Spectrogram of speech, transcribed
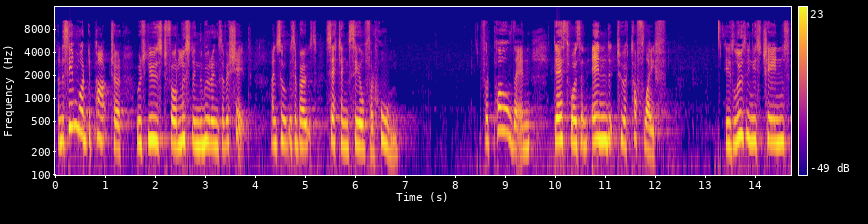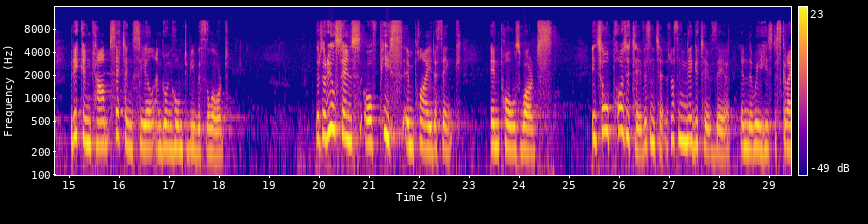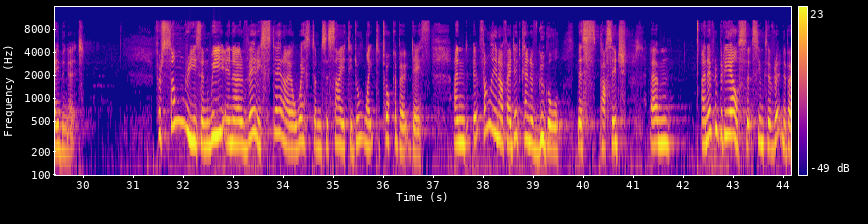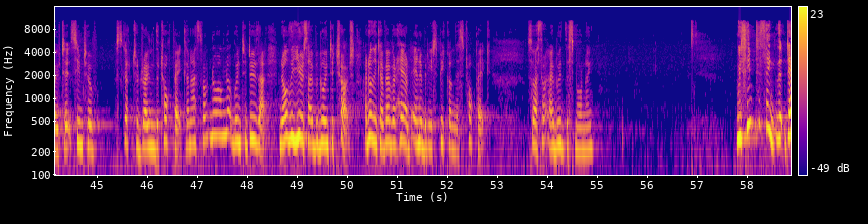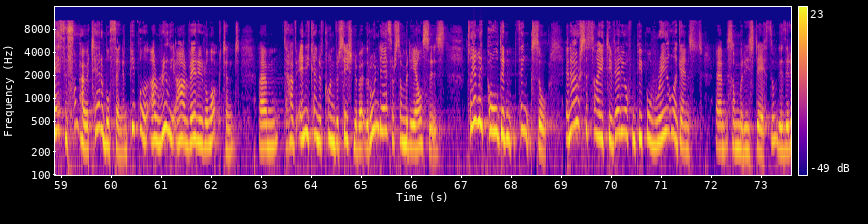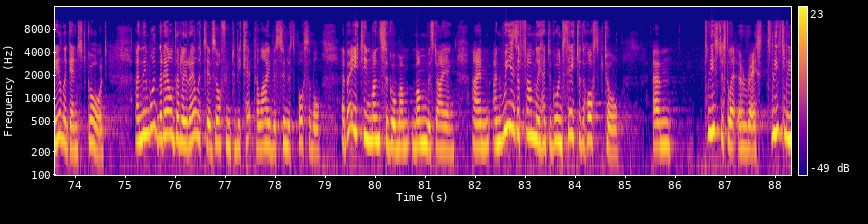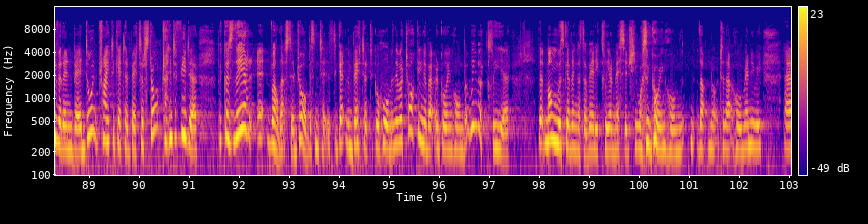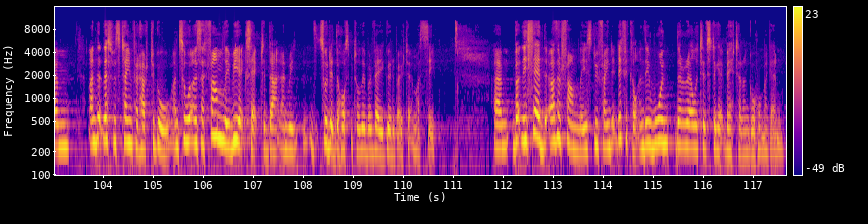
And the same word departure was used for loosening the moorings of a ship, and so it was about setting sail for home. For Paul, then, death was an end to a tough life. He's losing his chains, breaking camp, setting sail, and going home to be with the Lord. There's a real sense of peace implied, I think, in Paul's words. It's all positive, isn't it? There's nothing negative there in the way he's describing it. For some reason, we in our very sterile Western society don't like to talk about death. And uh, funnily enough, I did kind of Google this passage, um, and everybody else that seemed to have written about it seemed to have skirted round the topic. And I thought, no, I'm not going to do that. In all the years I've been going to church, I don't think I've ever heard anybody speak on this topic. So I thought I would this morning. We seem to think that death is somehow a terrible thing, and people are really are very reluctant um, to have any kind of conversation about their own death or somebody else's. Clearly, Paul didn't think so. In our society, very often people rail against um, somebody's death, don't they? They rail against God. And they want their elderly relatives often to be kept alive as soon as possible. About 18 months ago, mum, mum was dying, um, and we as a family had to go and say to the hospital, um, Please just let her rest. Please leave her in bed. Don't try to get her better. Stop trying to feed her. Because they're, eh, well, that's their job, isn't it? Is to get them better to go home. And they were talking about her going home, but we were clear that mum was giving us a very clear message she wasn't going home, that, not to that home anyway, um, and that this was time for her to go. And so as a family, we accepted that, and we, so did the hospital. They were very good about it, I must say. Um, but they said that other families do find it difficult and they want their relatives to get better and go home again.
